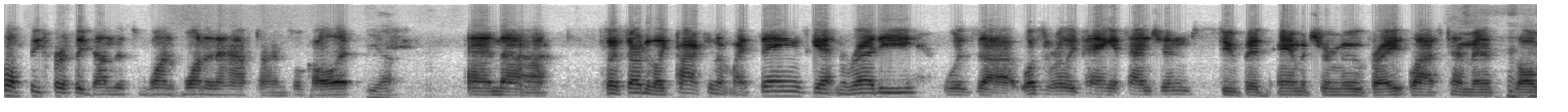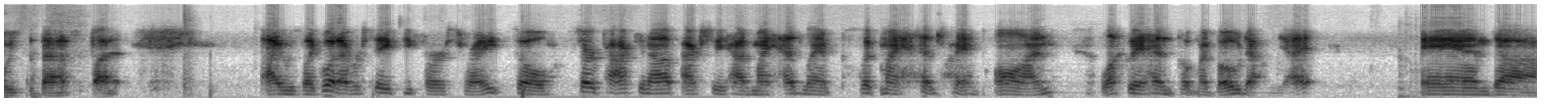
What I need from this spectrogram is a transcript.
only really done this one one and a half times. We'll call it. Yeah. And uh, so I started like packing up my things, getting ready. Was uh, wasn't really paying attention. Stupid amateur move, right? Last ten minutes is always the best, but I was like, whatever, safety first, right? So start packing up. Actually, had my headlamp, put my headlamp on. Luckily, I hadn't put my bow down yet. And uh,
